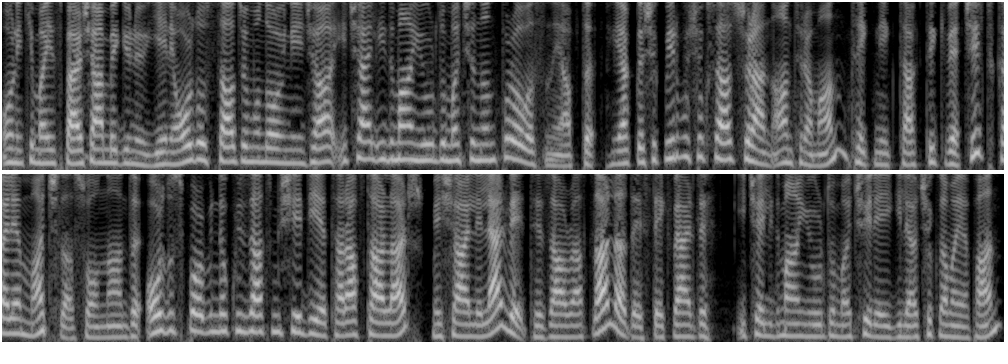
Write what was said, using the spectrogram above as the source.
12 Mayıs Perşembe günü Yeni Ordu Stadyumunda oynayacağı İçel İdman Yurdu maçının provasını yaptı. Yaklaşık bir buçuk saat süren antrenman, teknik, taktik ve çift kale maçla sonlandı. Ordu Spor 1967'ye taraftarlar, meşaleler ve tezahüratlarla destek verdi. İçel İdman Yurdu maçı ile ilgili açıklama yapan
